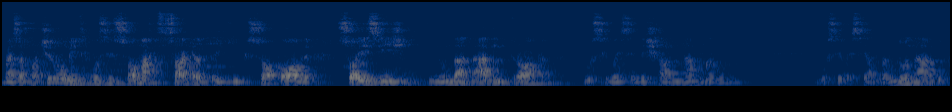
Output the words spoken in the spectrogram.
mas a partir do momento que você só massacra a tua equipe, só cobra, só exige e não dá nada em troca, você vai ser deixado na mão. Você vai ser abandonado.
